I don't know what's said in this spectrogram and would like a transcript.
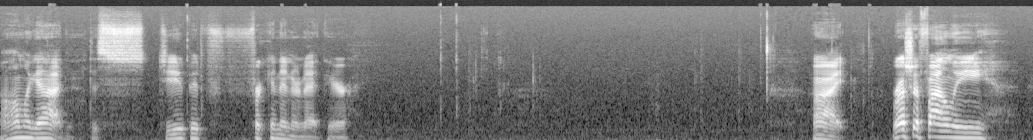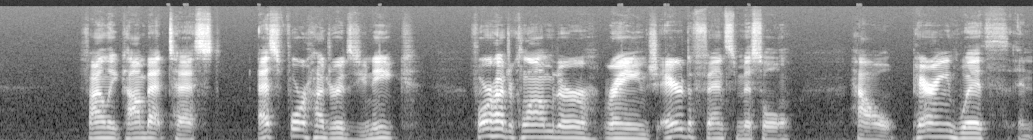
Oh my God, this stupid freaking internet here. All right. Russia finally finally combat test S-400's unique 400 kilometer range air defense missile, how pairing with an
